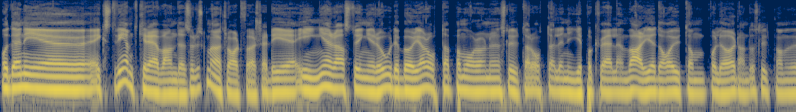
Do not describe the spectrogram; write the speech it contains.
och den är eh, extremt krävande så det ska man ha klart för sig. Det är ingen rast och ingen ro. Det börjar åtta på morgonen och slutar åtta eller nio på kvällen varje dag utom på lördagen. Då slutar man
